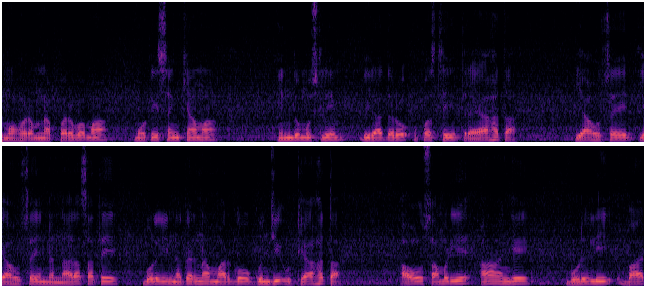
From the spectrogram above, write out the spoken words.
મોહરમના પર્વમાં મોટી સંખ્યામાં હિન્દુ, મુસ્લિમ બિરાદરો ઉપસ્થિત રહ્યા હતા. યા હુસૈન, યા હુસૈનના નારા સાથે બોડેલી નગરના માર્ગો ગુંજી ઉઠ્યા હતા. આવો સાંભળીએ આ અંગે બોડેલી બાર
